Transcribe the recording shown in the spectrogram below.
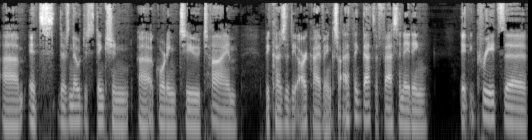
um, it's there's no distinction uh, according to time because of the archiving. So I think that's a fascinating. It creates a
